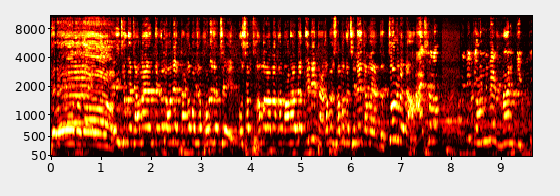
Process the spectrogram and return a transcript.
দাদা! এই যুগে জামাই আনতে গেলে- অনেক টাকা পয়সা খরচ আছে। ওসব ঝামেলা আমাকে বাড়াও না কিনি টাকা পয়সা আমাকে ছেলে জামাই আনতে চলবে না। আয় শোনো তুমি জন্মের হার কিপতে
